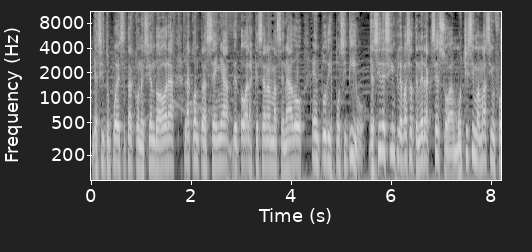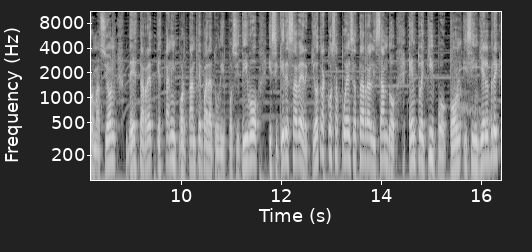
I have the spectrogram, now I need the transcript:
y así tú puedes estar conociendo ahora la contraseña de todas las que se han almacenado en tu dispositivo. Y así de simple vas a tener acceso a muchísima más información de esta red que es tan importante para tu dispositivo y si quieres saber qué otras cosas puedes estar realizando en tu equipo con y sin jailbreak,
